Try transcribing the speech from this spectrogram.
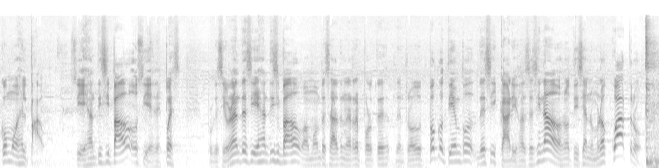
cómo es el pago, si es anticipado o si es después. Porque seguramente si es anticipado, vamos a empezar a tener reportes dentro de poco tiempo de sicarios asesinados. Noticia número 4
